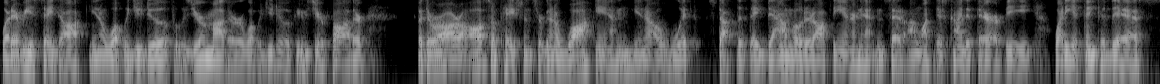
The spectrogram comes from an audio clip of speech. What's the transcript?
whatever you say, doc, you know, what would you do if it was your mother? What would you do if it was your father? But there are also patients who are going to walk in, you know, with stuff that they've downloaded off the internet and said, I want this kind of therapy. What do you think of this?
